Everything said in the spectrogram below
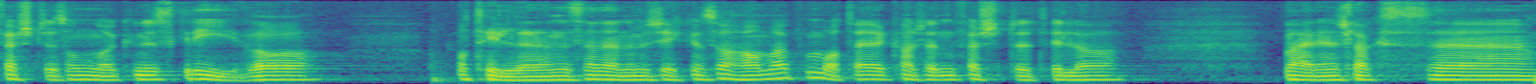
første som nå kunne skrive og, og tilrenne seg denne musikken. Så han var på en måte kanskje den første til å være en slags uh,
